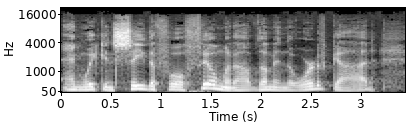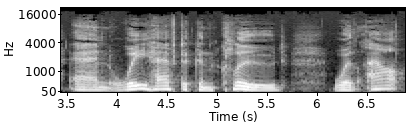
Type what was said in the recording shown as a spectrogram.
and we can see the fulfillment of them in the Word of God. And we have to conclude without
